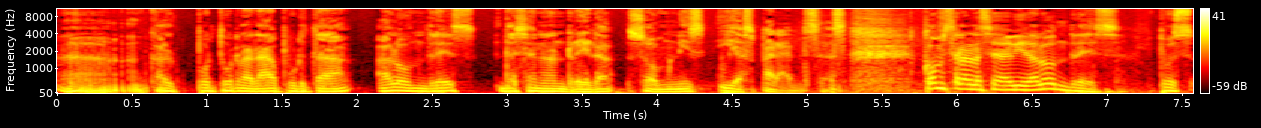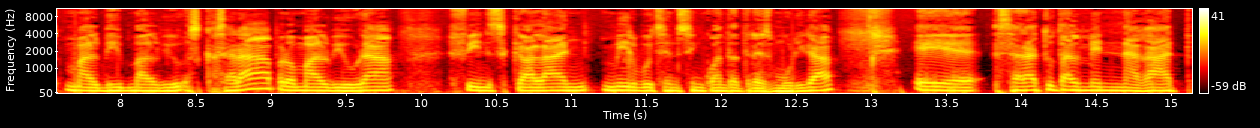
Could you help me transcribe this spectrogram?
eh, que el tornarà a portar a Londres, deixant enrere somnis i esperances. Com serà la seva vida a Londres? Pues mal, vi, mal viu, es casarà, però mal viurà fins que l'any 1853 morirà. Eh, serà totalment negat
